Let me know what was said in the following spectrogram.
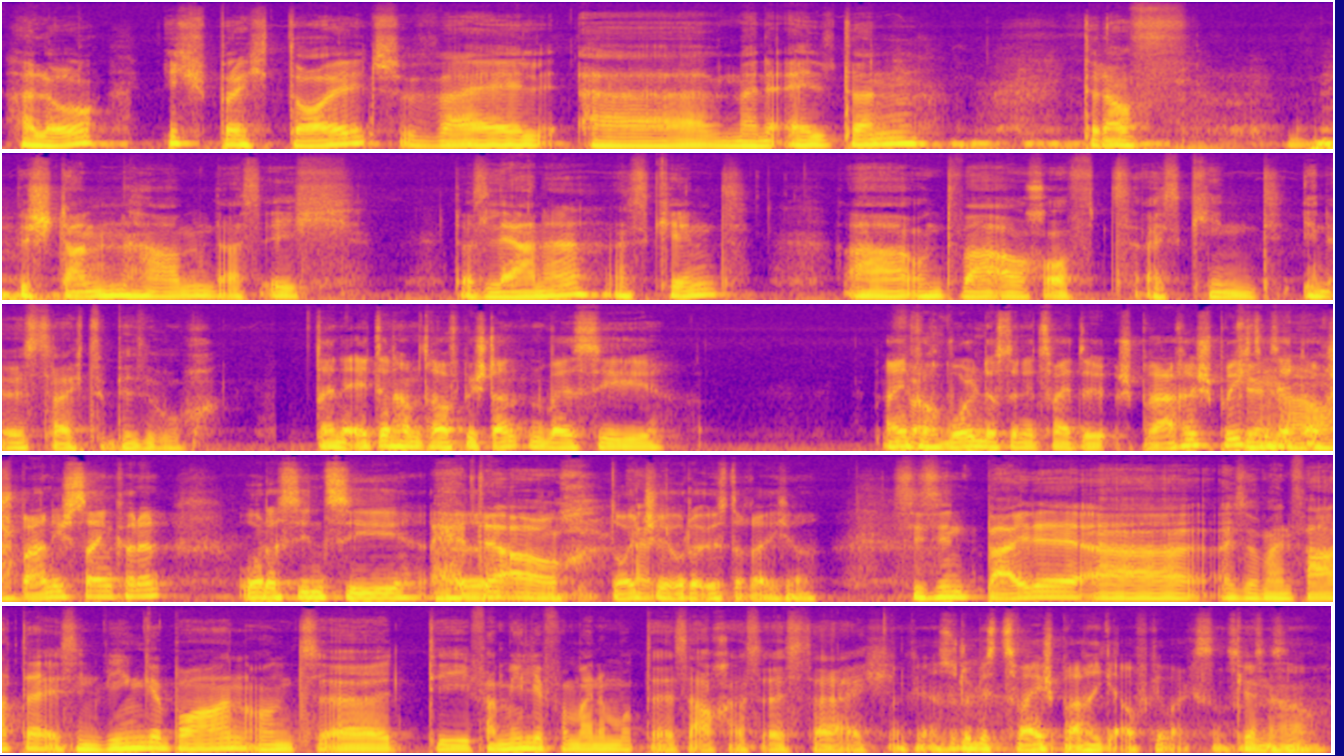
Hallo, ich spreche Deutsch, weil äh, meine Eltern darauf bestanden haben, dass ich das lerne als Kind äh, und war auch oft als Kind in Österreich zu Besuch. Deine Eltern haben darauf bestanden, weil sie einfach wollen, dass du eine zweite Sprache sprichst. Genau. Das hätte auch Spanisch sein können. Oder sind sie äh, auch. Deutsche oder Österreicher? Sie sind beide, äh, also mein Vater ist in Wien geboren und äh, die Familie von meiner Mutter ist auch aus Österreich. Okay, also du bist zweisprachig aufgewachsen. Sozusagen. Genau.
